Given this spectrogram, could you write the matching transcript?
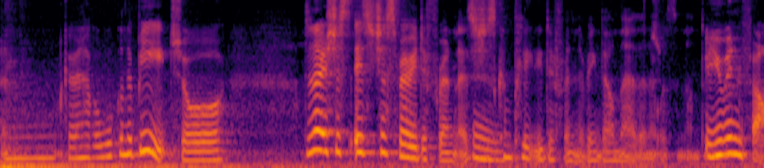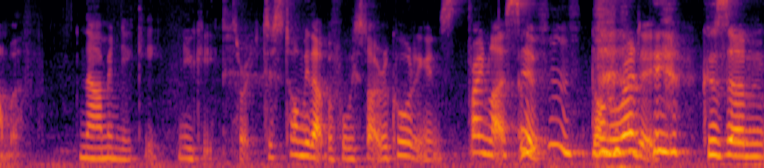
and go and have a walk on the beach, or I don't know. It's just it's just very different. It's just Mm. completely different living down there than it was in London. Are you in Falmouth? No, I'm in Newquay. Newquay. Sorry, just told me that before we started recording. and It's brain like a sieve. Mhm. Gone already. Because um,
